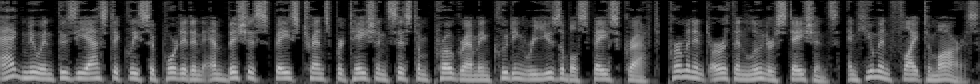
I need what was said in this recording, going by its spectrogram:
Agnew enthusiastically supported an ambitious space transportation system program including reusable spacecraft, permanent Earth and lunar stations, and human flight to Mars.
